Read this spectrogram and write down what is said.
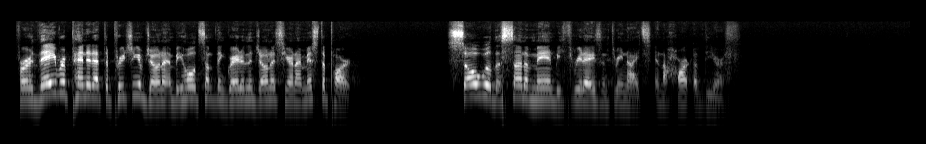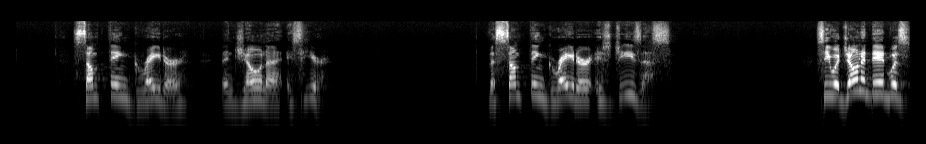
For they repented at the preaching of Jonah, and behold, something greater than Jonah is here, and I missed a part. So will the Son of Man be three days and three nights in the heart of the earth. Something greater than Jonah is here the something greater is Jesus. See, what Jonah did was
